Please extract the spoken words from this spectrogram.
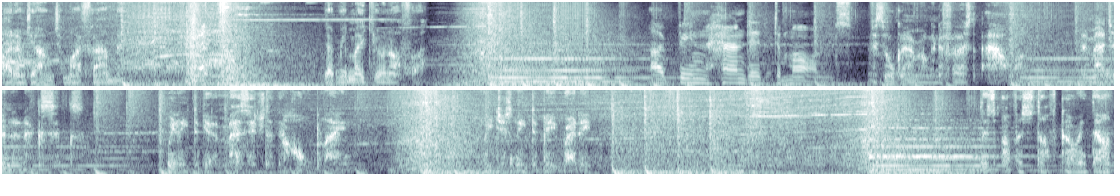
I don't get home to my family. Let me make you an offer. I've been handed demands. If it's all going wrong in the first hour, imagine the next six. We need to get a message to the whole plane. We just need to be ready. There's other stuff going down.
